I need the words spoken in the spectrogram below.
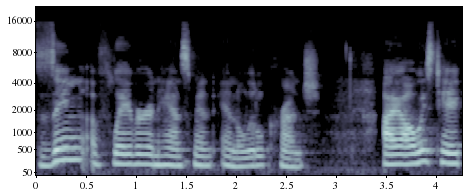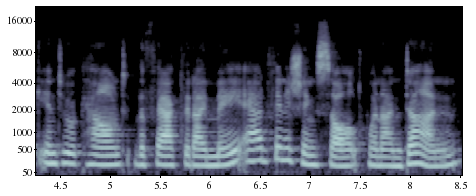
zing of flavor enhancement and a little crunch. I always take into account the fact that I may add finishing salt when I'm done,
